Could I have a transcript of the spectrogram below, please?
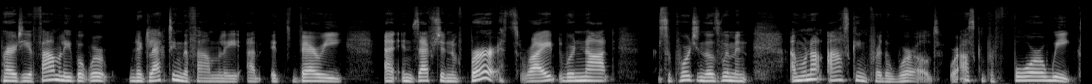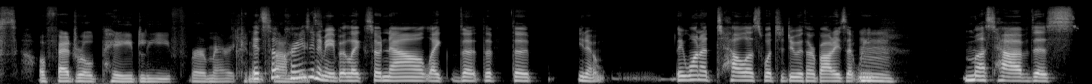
priority of family, but we're neglecting the family at its very uh, inception of birth, right? We're not supporting those women. And we're not asking for the world. We're asking for four weeks of federal paid leave for American. It's so families. crazy to me. But like, so now, like the the the you know, they want to tell us what to do with our bodies that we mm. must have this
